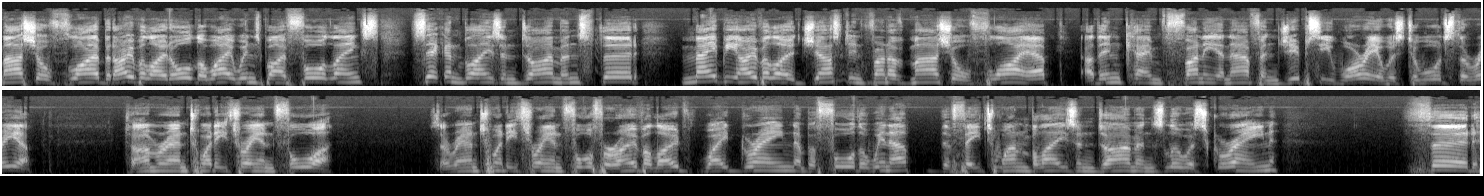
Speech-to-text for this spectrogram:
Marshall Flyer. But Overload all the way wins by four lengths. Second, Blaze and Diamonds. Third, maybe overload just in front of Marshall Flyer. Uh, then came Funny Enough and Gypsy Warrior was towards the rear. Time around 23 and 4. So around 23 and 4 for overload. Wade Green, number 4, the winner. Defeats one Blaze and Diamonds, Lewis Green. Third,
